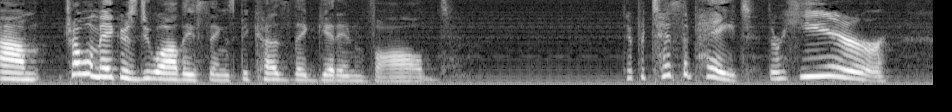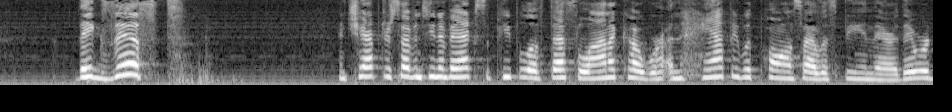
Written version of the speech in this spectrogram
Um, troublemakers do all these things because they get involved. They participate. They're here. They exist. In chapter 17 of Acts, the people of Thessalonica were unhappy with Paul and Silas being there. They were,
